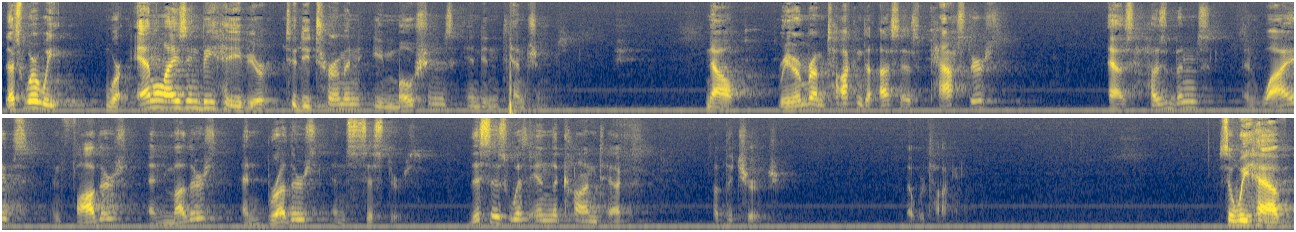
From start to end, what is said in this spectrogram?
That's where we, we're analyzing behavior to determine emotions and intentions. Now, remember, I'm talking to us as pastors, as husbands and wives, and fathers and mothers, and brothers and sisters. This is within the context of the church that we're talking. So we have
